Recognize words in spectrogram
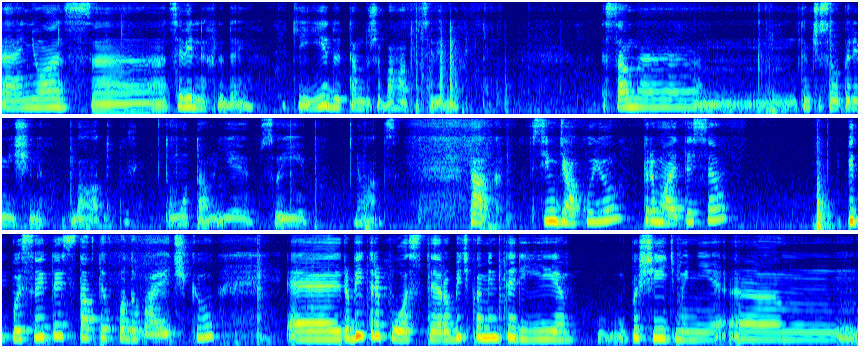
е, нюанс е, цивільних людей, які їдуть, там дуже багато цивільних людей. Саме тимчасово переміщених багато дуже. Тому там є свої нюанси. Так, всім дякую. Тримайтеся, підписуйтесь, ставте вподобаєчку. Е, робіть репости, робіть коментарі, пишіть мені. Ем,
